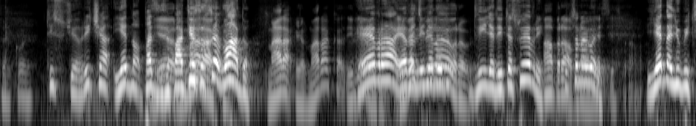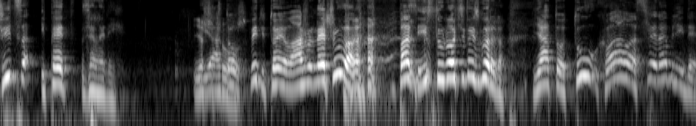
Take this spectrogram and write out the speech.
Tako je. Tisuću evrića, jedno, pazi, Evra, zapatio sam sve. Vlado. Mara, jel Maraka? Ili Evra, I jedan Već bilo hiljada, euro. dvije hiljadite su evri. A, bravo, u Crnoj bravo, Gori. jesi, bravo. Jedna ljubičica i pet zelenih. Još ja i to, vidi, to je važno, ne čuvam. Pazi, istu noć je to izgoreno. Ja to tu, hvala, sve najbolje ide.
